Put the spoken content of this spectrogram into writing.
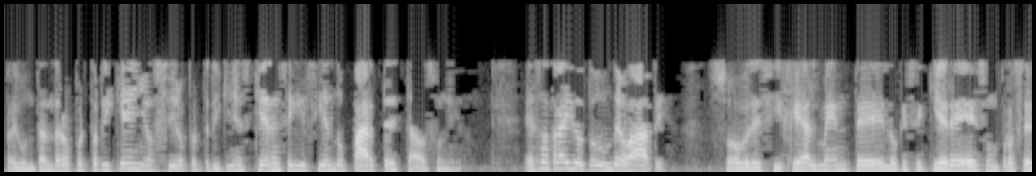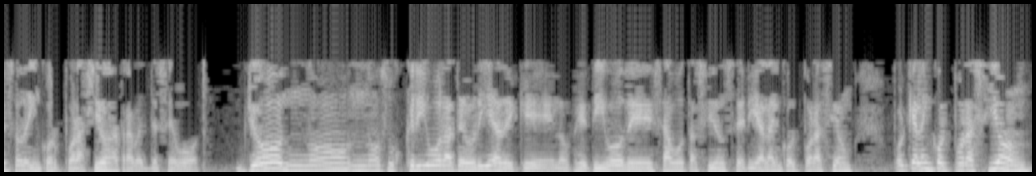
preguntando a los puertorriqueños si los puertorriqueños quieren seguir siendo parte de Estados Unidos. Eso ha traído todo un debate sobre si realmente lo que se quiere es un proceso de incorporación a través de ese voto. Yo no, no suscribo la teoría de que el objetivo de esa votación sería la incorporación, porque la incorporación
